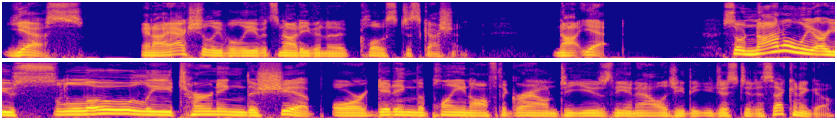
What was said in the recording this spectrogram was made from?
Yes. And I actually believe it's not even a close discussion. Not yet. So not only are you slowly turning the ship or getting the plane off the ground to use the analogy that you just did a second ago,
